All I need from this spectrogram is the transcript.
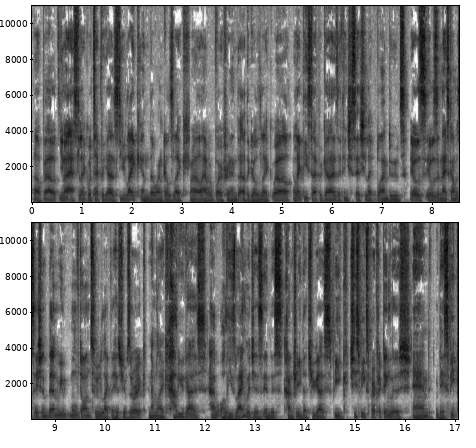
about you know, I asked like, what type of guys do you like? And the one girl's like, well, I have a boyfriend. The other girl's like, well, I like these type of guys. I think she said she liked blonde dudes. It was, it was a nice conversation. Then we moved on to like the history of Zurich. And I'm like, how do you guys have all these languages in this country that you guys speak? She speaks perfect English and they speak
